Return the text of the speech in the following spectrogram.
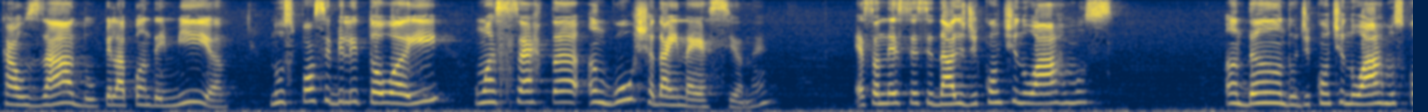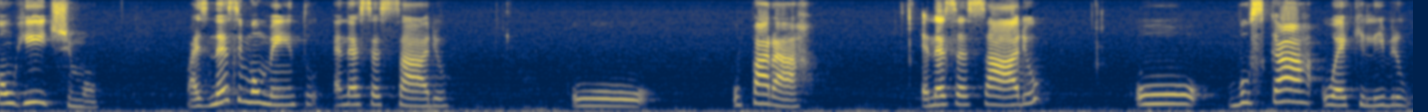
causado pela pandemia nos possibilitou aí uma certa angústia da inércia, né? Essa necessidade de continuarmos andando, de continuarmos com o ritmo. Mas nesse momento é necessário o, o parar, é necessário o buscar o equilíbrio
